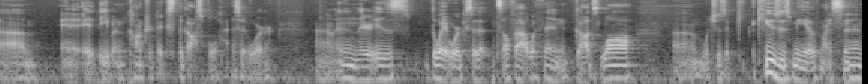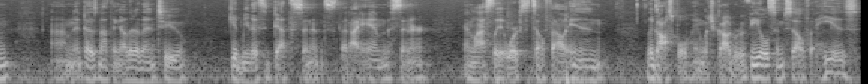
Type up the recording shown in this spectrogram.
Um, and it, it even contradicts the gospel, as it were. Um, and then there is the way it works itself out within God's law, um, which is accuses me of my sin. Um, and it does nothing other than to give me this death sentence that I am the sinner. And lastly, it works itself out in the gospel, in which God reveals himself that he is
